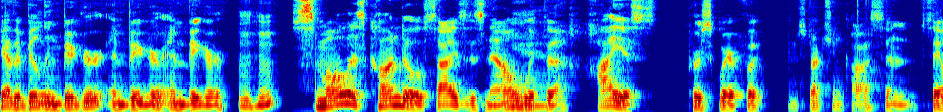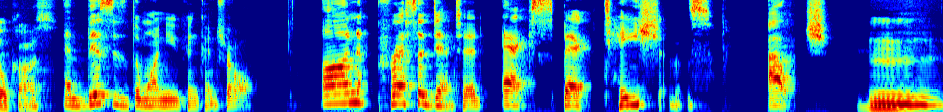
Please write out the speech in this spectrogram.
yeah, they're building bigger and bigger and bigger. Mm-hmm. Smallest condo sizes now Yeah. with the highest per square foot construction costs and sale costs. And this is the one you can control. Unprecedented expectations. Ouch. Hmm.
